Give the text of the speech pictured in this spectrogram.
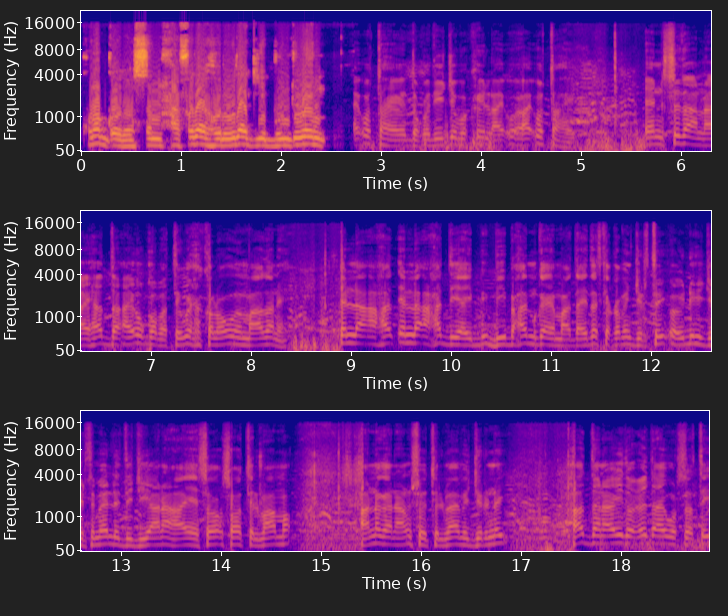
kuna goodoonsan xaafadaha howlwadaag iyo buunduweyn ay u tahay doqodiijo wakiil ay u tahay. In sidaan ay hadda ay u qabatay wixii kaloo u imaadane ilaa axaddii ay biibaxad maga imaada ay dadka qaban jirtay oo dhihi jirtay meel la dejiye anaha ayay soo tilmaamo. Annagana aan u soo tilmaami jirnay haddana ayadoo cid ay warsatay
